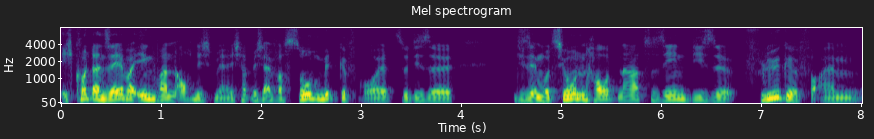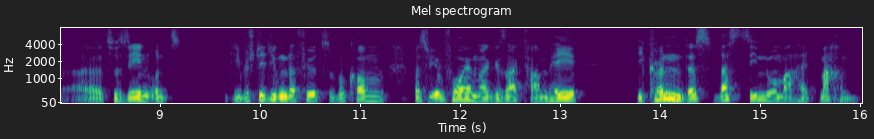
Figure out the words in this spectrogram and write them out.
ich konnte dann selber irgendwann auch nicht mehr. Ich habe mich einfach so mitgefreut, so diese, diese Emotionen hautnah zu sehen, diese Flüge vor allem äh, zu sehen und die Bestätigung dafür zu bekommen, was wir vorher mal gesagt haben, hey, die können das, lasst sie nur mal halt machen.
